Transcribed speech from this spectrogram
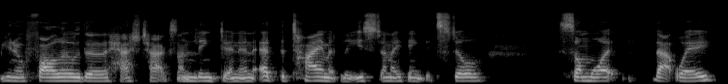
you know follow the hashtags on linkedin and at the time at least and i think it's still somewhat that way.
